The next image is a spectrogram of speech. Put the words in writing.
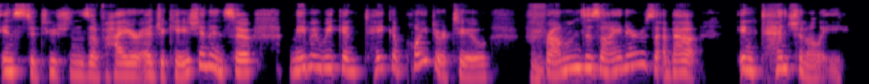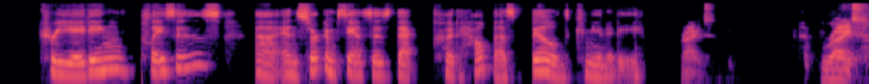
institutions of higher education. And so maybe we can take a point or two hmm. from designers about intentionally creating places uh, and circumstances that could help us build community. Right. Right.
